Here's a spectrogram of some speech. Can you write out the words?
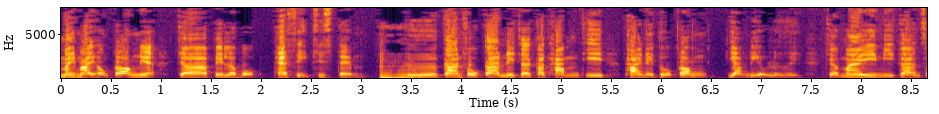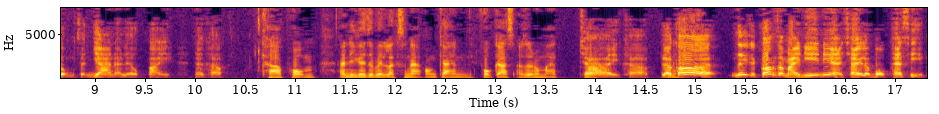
ใหม่ ๆ ของกล้องเนี่ยจะเป็นระบบ passive system อือฮึคือการโฟกัสเนี่ยจะกระทำที่ภายในตัวกล้องอย่างเดียวเลย จะไม่มีการส่งสัญญาณอะไรออกไปนะครับ ครับผม อันนี้ก็จะเป็นลักษณะของการโฟกัสอัตโนมัติ ใช่ครับ แล้วก็เนื่องจากกล้องสมัยนี้เนี่ยใช้ระบบ passive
